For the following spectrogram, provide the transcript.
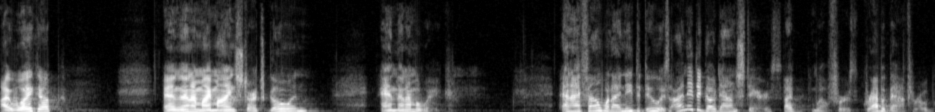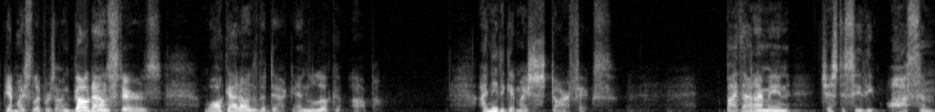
I wake up, and then my mind starts going, and then I'm awake. And I found what I need to do is I need to go downstairs. I, well, first, grab a bathrobe, get my slippers on, go downstairs, walk out onto the deck, and look up. I need to get my star fix. By that I mean just to see the awesome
